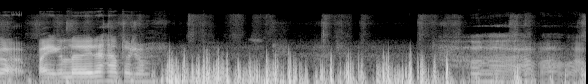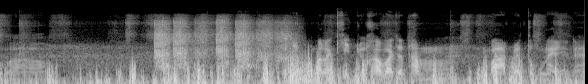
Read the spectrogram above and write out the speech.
ก็ไปกันเลยนะครับท่านผู้ชมว้าวว้าวว้าวตอนนี้ผมกำลังคิดอยู่ครับว่าจะทำบ้านไว้ตรงไหนนะฮะ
